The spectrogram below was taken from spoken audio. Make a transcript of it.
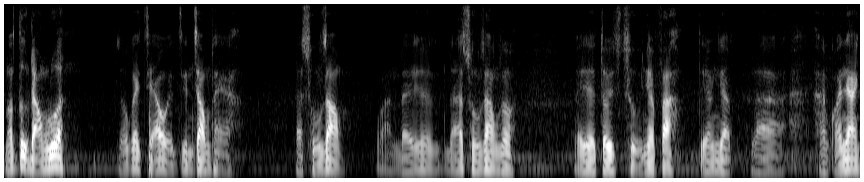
Nó tự đóng luôn. Dấu gạch chéo ở trên trong thẻ. Là xuống dòng. Bạn đấy đã xuống dòng rồi. Đây là tôi thử nhập vào. Tôi đăng nhập là hàng quá nhanh.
